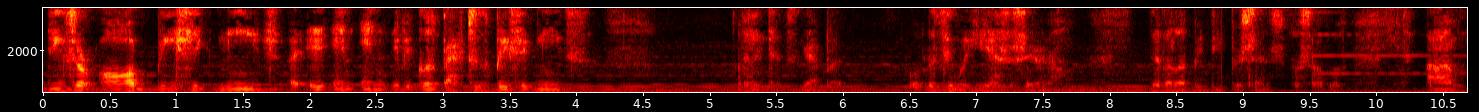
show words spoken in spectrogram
These are all basic needs. Uh, and, and if it goes back to the basic needs of tips, yeah, but well, let's see what he has to say right now. Develop a deeper sense of self love. Um,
